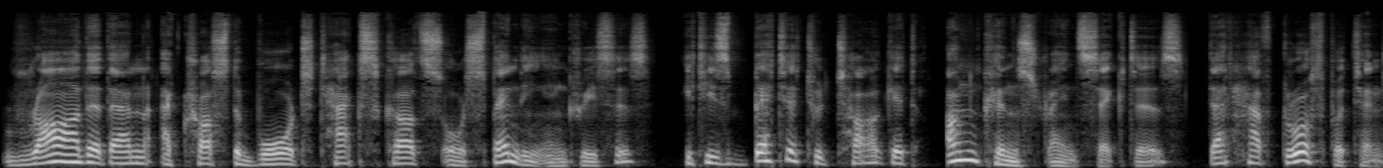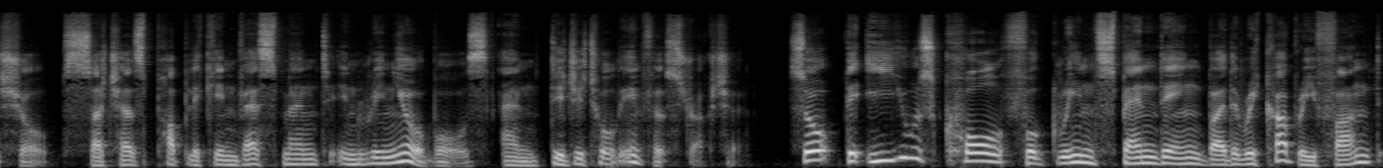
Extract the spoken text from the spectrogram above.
Rather than across the board tax cuts or spending increases, it is better to target unconstrained sectors that have growth potential, such as public investment in renewables and digital infrastructure. So, the EU's call for green spending by the Recovery Fund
